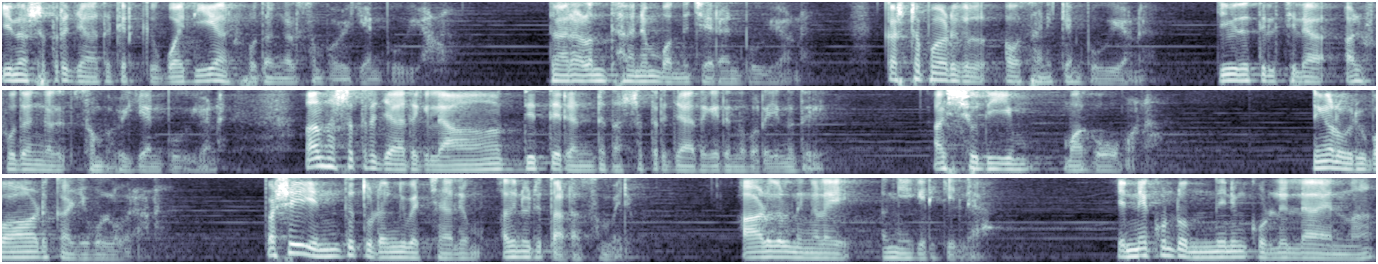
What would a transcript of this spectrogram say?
ഈ നക്ഷത്ര ജാതകർക്ക് വലിയ അത്ഭുതങ്ങൾ സംഭവിക്കാൻ പോവുകയാണ്. ധാരാളം ധനം വന്നു ചേരാൻ പോവുകയാണ്. കഷ്ടപ്പാടുകൾ അവസാനിക്കാൻ പോവുകയാണ്. ജീവിതത്തിൽ ചില അത്ഭുതങ്ങൾ സംഭവിക്കാൻ പോവുകയാണ്. ആ നക്ഷത്ര ജാതകിൽ ആദ്യത്തെ രണ്ട് നക്ഷത്ര ജാതകരെന്ന് പറയുന്നത് അശ്വതിയും മകവുമാണ്. നിങ്ങൾ ഒരുപാട് കഴിവുള്ളവരാണ്. പക്ഷേ എന്ത് തുടങ്ങി വെച്ചാലും അതിനൊരു തടസ്സം വരും. ആളുകൾ നിങ്ങളെ അംഗീകരിക്കില്ല. എന്നെക്കൊണ്ടൊന്നിനും കൊള്ളില്ല എന്ന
